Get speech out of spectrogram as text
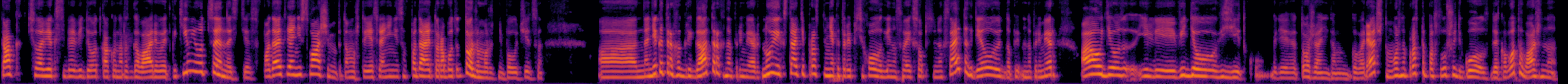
как человек себя ведет, как он разговаривает, какие у него ценности, совпадают ли они с вашими, потому что если они не совпадают, то работа тоже может не получиться. А, на некоторых агрегаторах, например, ну и, кстати, просто некоторые психологи на своих собственных сайтах делают, например, аудио или видео-визитку, где тоже они там говорят, что можно просто послушать голос. Для кого-то важно,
